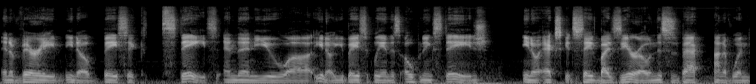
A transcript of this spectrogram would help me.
in a very you know basic state, and then you uh, you know you basically in this opening stage, you know X gets saved by Zero, and this is back kind of when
